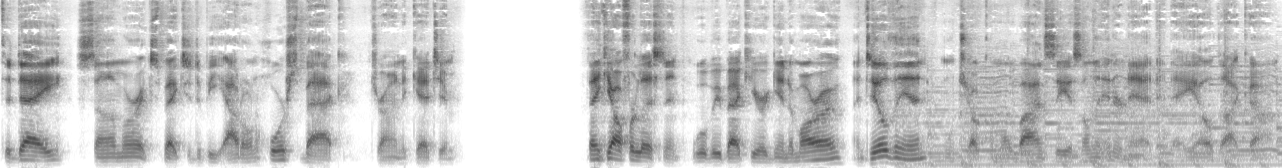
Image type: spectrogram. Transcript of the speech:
Today, some are expected to be out on horseback trying to catch him. Thank y'all for listening. We'll be back here again tomorrow. Until then, won't y'all come on by and see us on the internet at al.com.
